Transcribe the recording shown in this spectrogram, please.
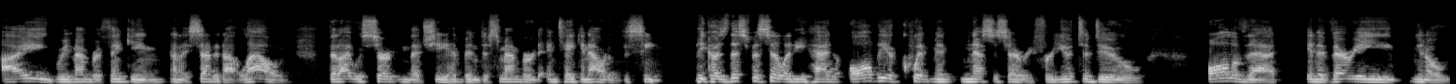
I remember thinking, and I said it out loud, that I was certain that she had been dismembered and taken out of the scene. Because this facility had all the equipment necessary for you to do all of that in a very, you know,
